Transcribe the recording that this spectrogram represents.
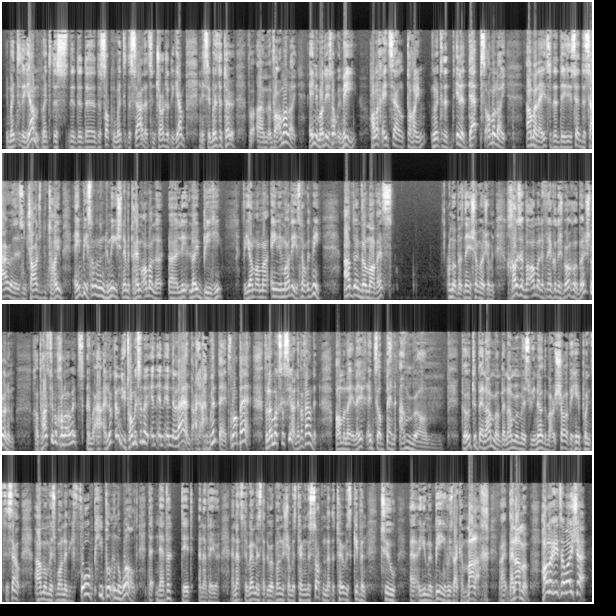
he went to the Yam, went to the the the, the Sultan went to the Sar that's in charge of the Yam, and he said, "Where's the Torah?" Um, it's not with me. Halach Eitzel Time went to the inner depths. Amalai, Amalai. So that he said the Sar is in charge of the time. Ain't be something to me. She never time Amalai loy bihi. V'yam Amal ain't. It's not with me. Avdon v'maves. I looked in you told me it's in the, in, in, in the land. I, I went there, it's not there. I never found it. Ben Amram. Go to Ben Amram. Ben Amram, as we know, the Maharshal over here points this out. Amram is one of the four people in the world that never did an Avera. And that's the remez that the Rabban Shalom was telling the Sultan that the Torah was given to uh, a human being who's like a malach, right? Ben Amram.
